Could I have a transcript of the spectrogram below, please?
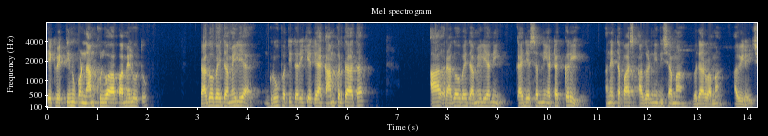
એક વ્યક્તિનું પણ નામ ખુલવા પામેલું હતું. રાઘવભાઈ ધામેલિયા ગૃહપતિ તરીકે ત્યાં કામ કરતા હતા. આ રાઘવભાઈ ધામેલિયાની કાયદેસરની અટક કરી અને તપાસ આગળની દિશામાં વધારવામાં આવી રહી છે.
